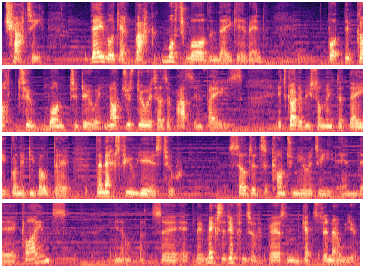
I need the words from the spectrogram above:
chatty, they will get back much more than they give in. But they've got to want to do it, not just do it as a passing phase it's got to be something that they're going to devote the, the next few years to. So there's continuity in their clients. You know, that's, uh, it, it makes a difference if a person gets to know you.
